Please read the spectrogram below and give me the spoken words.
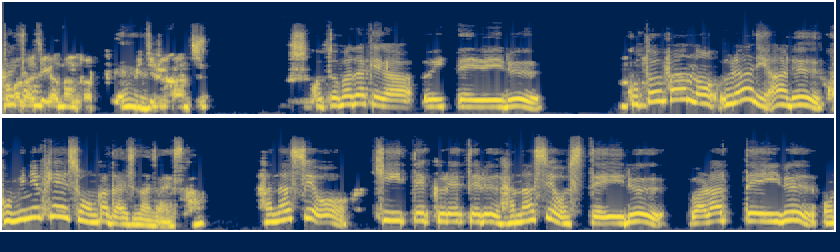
言葉だけがなんか浮いてる感じ、うん、言葉だけが浮いている、言葉の裏にあるコミュニケーションが大事なんじゃないですか。話を聞いてくれてる、話をしている、笑っている、同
